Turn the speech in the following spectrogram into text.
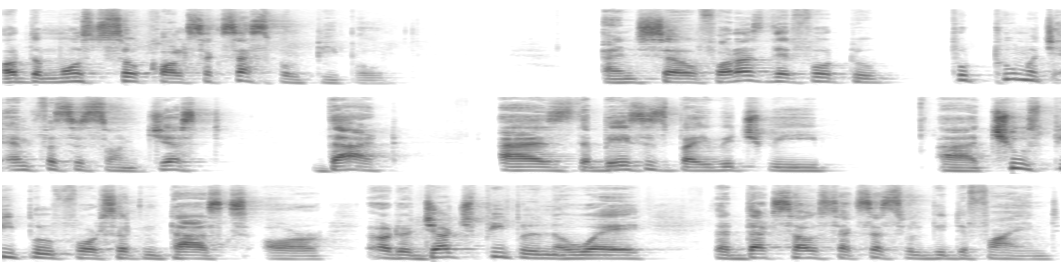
or the most so called successful people. And so, for us, therefore, to put too much emphasis on just that as the basis by which we uh, choose people for certain tasks or, or to judge people in a way that that's how success will be defined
